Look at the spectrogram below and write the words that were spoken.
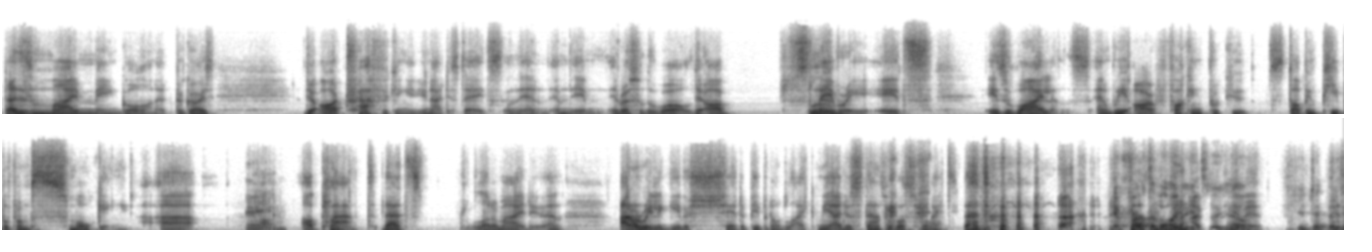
That is my main goal on it because there are trafficking in the United States and in, the rest of the world. There are slavery. It's it's violence, and we are fucking stopping people from smoking uh, a, a plant. That's a lot of my do, and I don't really give a shit if people don't like me. I just stand for what's right. That first of all, you need to, you know, you just, there's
